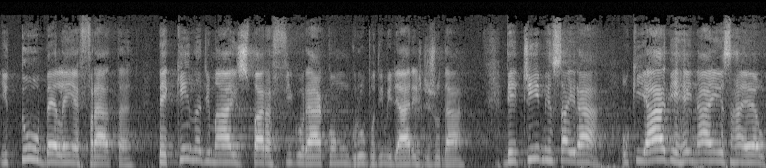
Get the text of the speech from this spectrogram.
E tu, Belém Efrata, pequena demais para figurar como um grupo de milhares de Judá, de ti me sairá o que há de reinar em Israel,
